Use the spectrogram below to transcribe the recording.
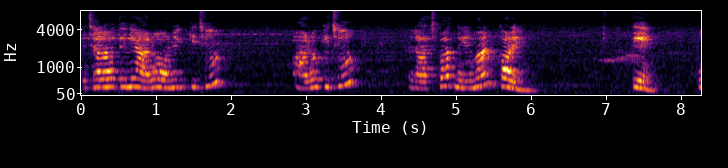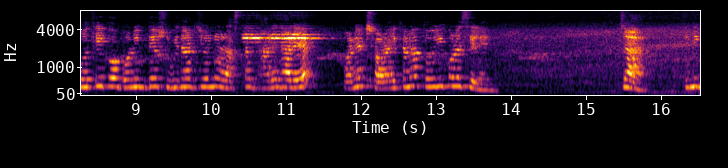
এছাড়াও তিনি আরও অনেক কিছু আরও কিছু রাজপথ নির্মাণ করেন। তিন, পথিক ও বণিকদের সুবিধার জন্য রাস্তার ধারে ধারে অনেক সরাইখানা তৈরি করেছিলেন। চার, তিনি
